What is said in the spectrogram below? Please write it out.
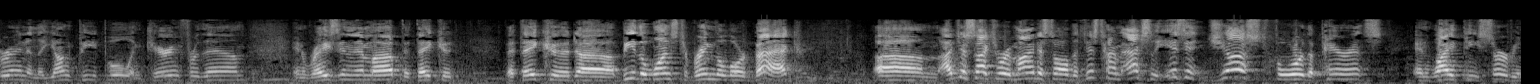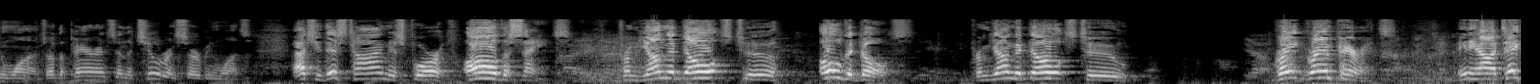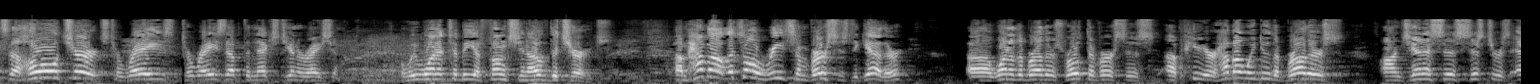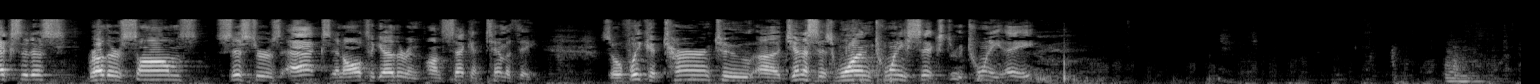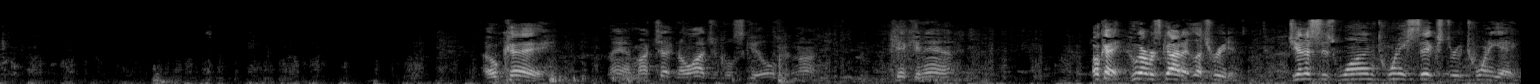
and the young people and caring for them and raising them up that they could that they could uh, be the ones to bring the Lord back. Um, I'd just like to remind us all that this time actually isn't just for the parents and YP serving ones or the parents and the children serving ones. Actually, this time is for all the saints, from young adults to old adults, from young adults to great grandparents. Anyhow, it takes the whole church to raise to raise up the next generation. And we want it to be a function of the church. Um, how about let's all read some verses together. Uh, one of the brothers wrote the verses up here. How about we do the brothers on Genesis, sisters Exodus, brothers Psalms, sisters Acts, and all together in, on Second Timothy. So if we could turn to uh, Genesis 1, 26 through 28. Okay. Man, my technological skills are not kicking in. Okay, whoever's got it, let's read it. Genesis 1 26 through 28.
